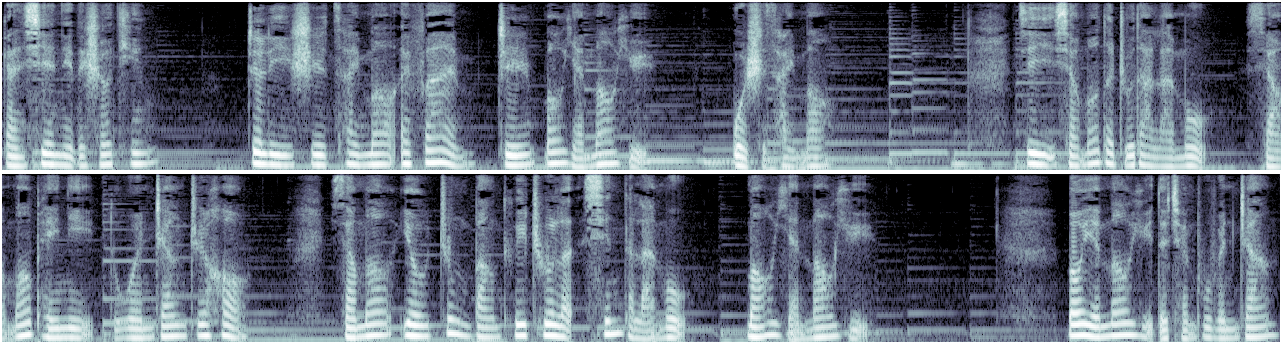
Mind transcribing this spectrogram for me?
感谢你的收听，这里是菜猫 FM 之猫言猫语，我是菜猫，继小猫的主打栏目。小猫陪你读文章之后，小猫又重磅推出了新的栏目《猫言猫语》。猫言猫语的全部文章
